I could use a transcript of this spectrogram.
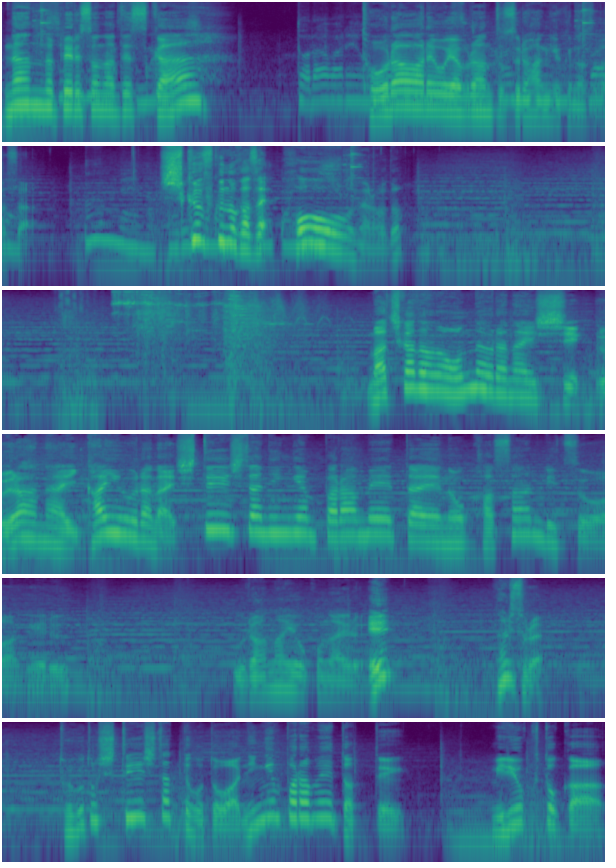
何のペルソナですか？囚われを囚われを破らんとする反逆の翼。祝福の風。ほうなるほど。街角の女占い師占い会員占い指定した人間パラメータへの加算率を上げる。占いを行える。え？何それ？どういうこと？指定したってこと？は人間パラメータって魅力と？か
